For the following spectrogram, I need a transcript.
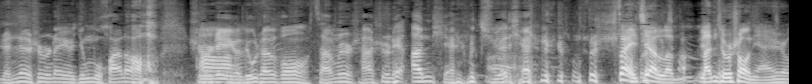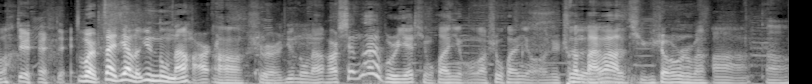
人家是那个樱木花道，是啊这个流川枫，咱们是啥？是那安田什么绝田那种的。再见了篮球少年，是吧？对对 对。不是，再见了运动男孩儿。啊，是运动男孩，现在不是也挺欢迎吗？受欢迎，这穿白袜的体育生是吧？啊，啊，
